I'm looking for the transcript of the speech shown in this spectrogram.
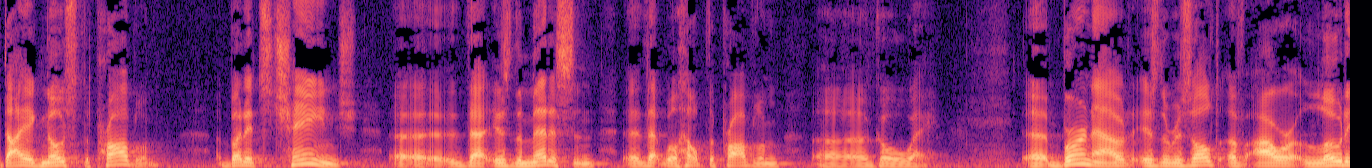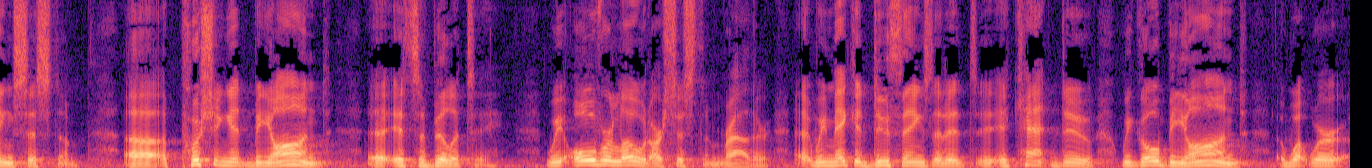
diagnose the problem, but it's change uh, that is the medicine uh, that will help the problem uh, go away. Uh, burnout is the result of our loading system, uh, pushing it beyond uh, its ability. We overload our system, rather. Uh, we make it do things that it, it can't do. We go beyond what we're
